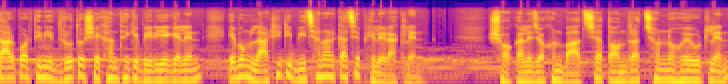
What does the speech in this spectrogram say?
তারপর তিনি দ্রুত সেখান থেকে বেরিয়ে গেলেন এবং লাঠিটি বিছানার কাছে ফেলে রাখলেন। সকালে যখন বাদশাহ তন্দ্রাচ্ছন্ন হয়ে উঠলেন,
